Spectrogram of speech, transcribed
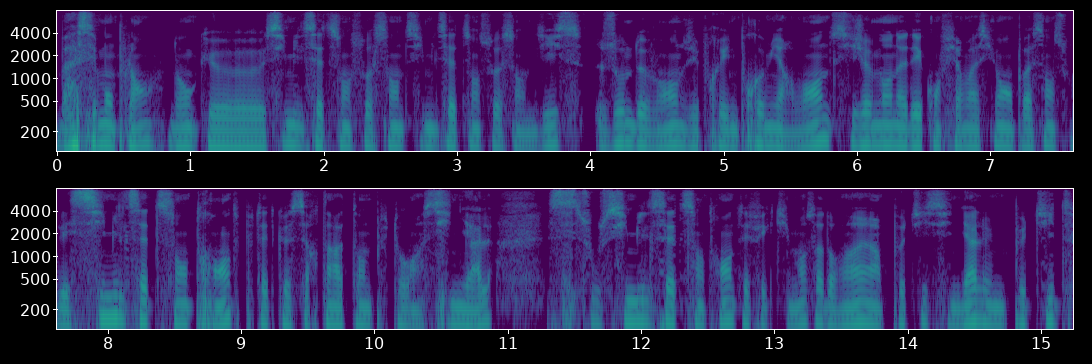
bah, c'est mon plan. Donc 6760, 6770, zone de vente. J'ai pris une première vente. Si jamais on a des confirmations en passant sous les 6730, peut-être que certains attendent plutôt un signal. Sous 6730, effectivement, ça donnerait un petit signal, une petite...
